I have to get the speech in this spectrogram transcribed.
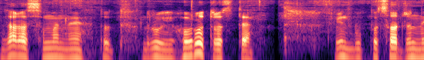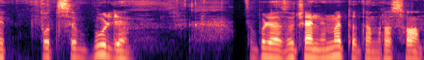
Зараз у мене тут другий город росте. Він був посаджений по цибулі. Цибуля звичайним методом росла.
